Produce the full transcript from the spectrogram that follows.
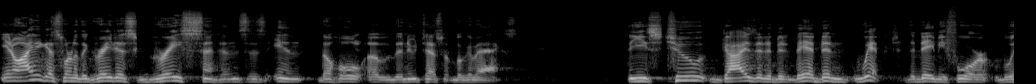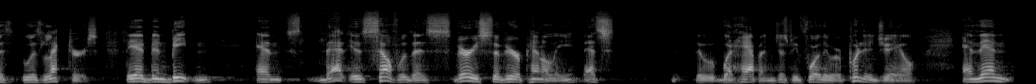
You know, I think that's one of the greatest grace sentences in the whole of the New Testament book of Acts. These two guys that had been, they had been whipped the day before with, with lictors. They had been beaten, and that itself was a very severe penalty. That's what happened just before they were put in jail. And then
